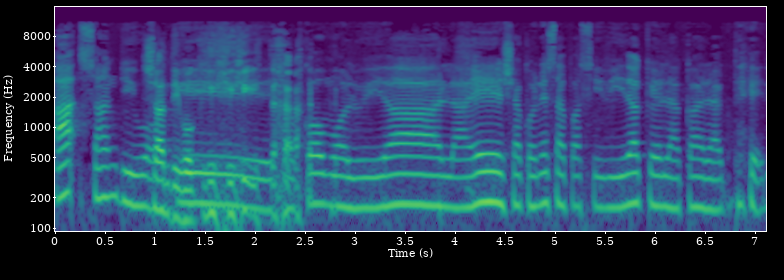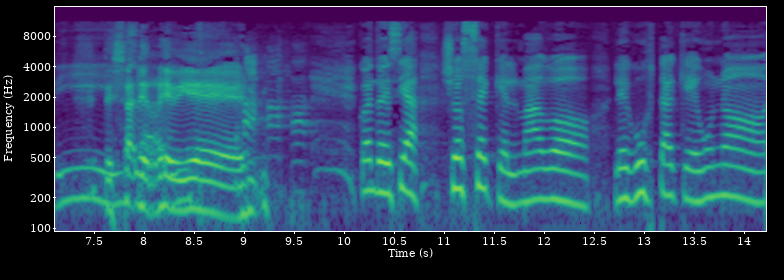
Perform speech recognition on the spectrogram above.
Ah, Sandy Boquita. Sandy Boquita. ¿Cómo olvidarla? Ella con esa pasividad que la caracteriza. Te sale re bien. Cuando decía, yo sé que el mago le gusta que uno,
